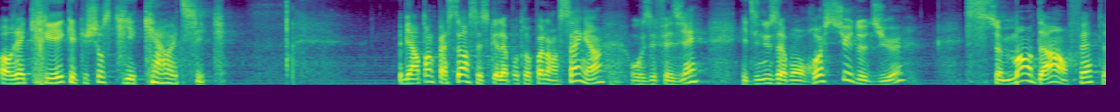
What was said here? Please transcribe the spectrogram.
aurait créé quelque chose qui est chaotique? Eh bien, en tant que pasteur, c'est ce que l'apôtre Paul enseigne hein, aux Éphésiens. Il dit, nous avons reçu de Dieu ce mandat, en fait,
